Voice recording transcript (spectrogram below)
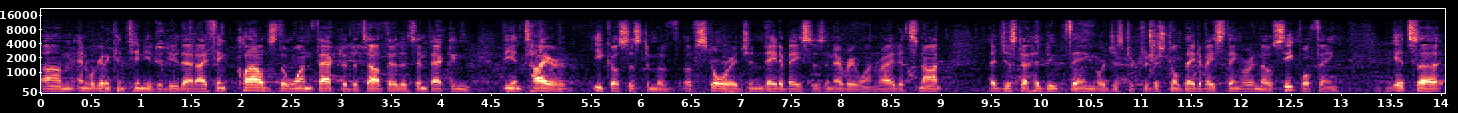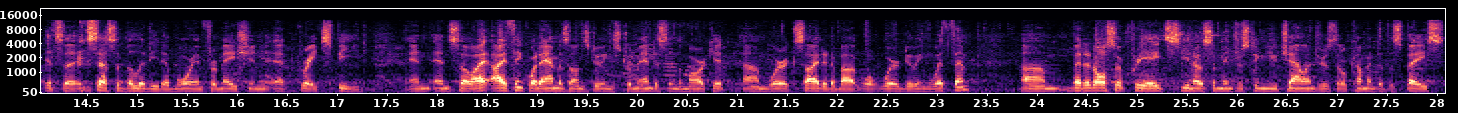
Um, and we're going to continue to do that. I think cloud's the one factor that's out there that's impacting the entire ecosystem of, of storage and databases and everyone, right? It's not a, just a Hadoop thing or just a traditional database thing or a NoSQL thing. Mm-hmm. It's a it's a accessibility to more information at great speed, and and so I, I think what Amazon's doing is tremendous in the market. Um, we're excited about what we're doing with them, um, but it also creates you know some interesting new challengers that'll come into the space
